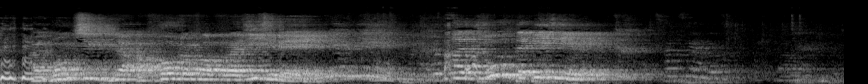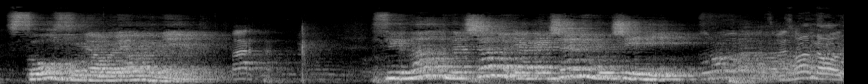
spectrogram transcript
Альбомчик для автографов родителей. От двух до пяти. Стол с двумя вариантами. Сигнал к началу и окончанию мучений. Звонок.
